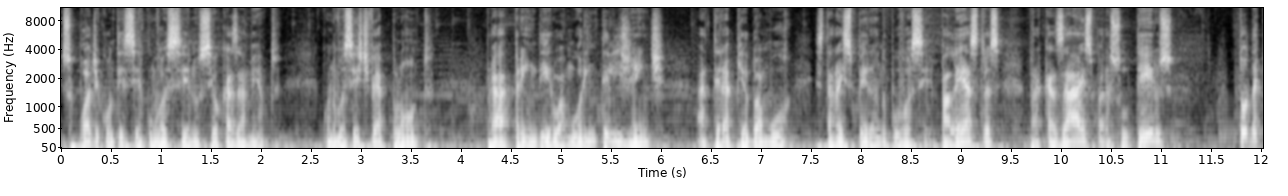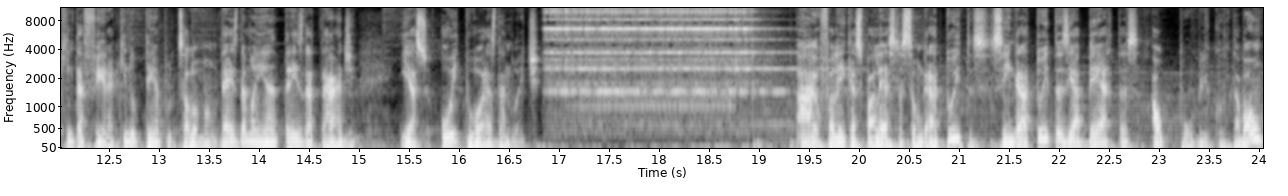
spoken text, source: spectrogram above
Isso pode acontecer com você no seu casamento. Quando você estiver pronto para aprender o amor inteligente, a terapia do amor estará esperando por você. Palestras para casais, para solteiros, toda quinta-feira aqui no Templo de Salomão, 10 da manhã, 3 da tarde e às 8 horas da noite. Ah, eu falei que as palestras são gratuitas? Sim, gratuitas e abertas ao público, tá bom?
